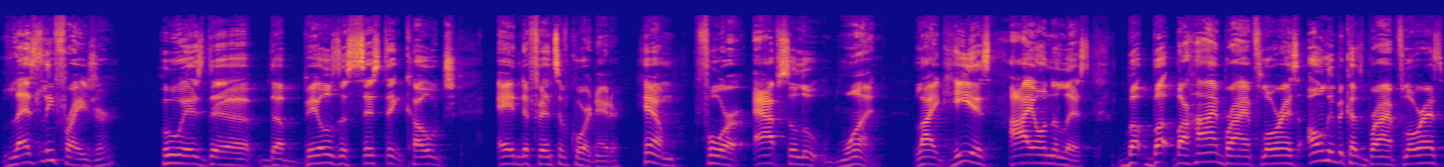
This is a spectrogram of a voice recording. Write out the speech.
Leslie Frazier, who is the the Bills assistant coach and defensive coordinator, him for absolute one. Like he is high on the list, but but behind Brian Flores only because Brian Flores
